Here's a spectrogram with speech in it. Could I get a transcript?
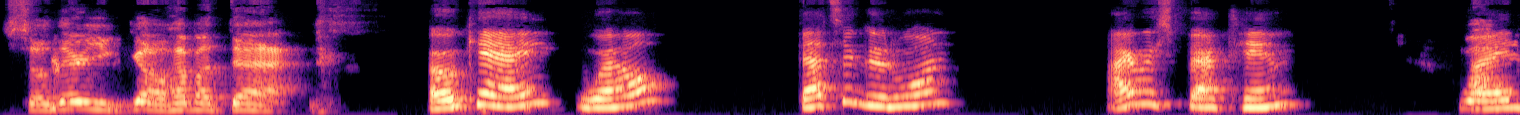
So there you go. How about that? Okay. Well, that's a good one. I respect him. Well, I,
